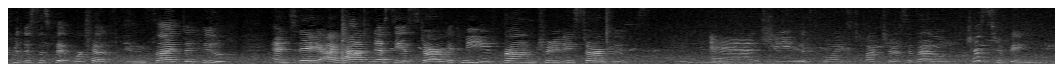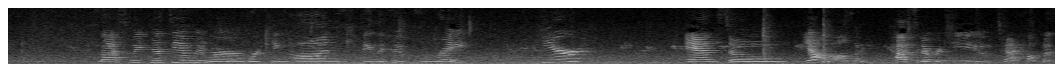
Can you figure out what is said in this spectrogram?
for This Is Fit workouts inside the hoop. And today I have Nessia Starr with me from TrinityStarr Hoops. And she is going to talk to us about chest hooping. Last week, Nessia, we were working on keeping the hoop right here. And so, yeah, I'll pass it over to you to help us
